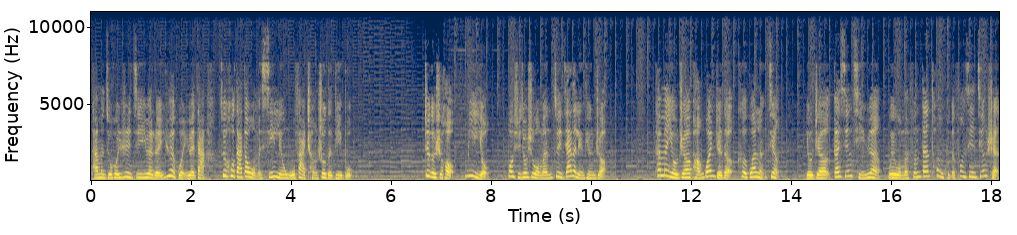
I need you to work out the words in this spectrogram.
他们就会日积月累，越滚越大，最后达到我们心灵无法承受的地步。这个时候，密友或许就是我们最佳的聆听者。他们有着旁观者的客观冷静，有着甘心情愿为我们分担痛苦的奉献精神，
